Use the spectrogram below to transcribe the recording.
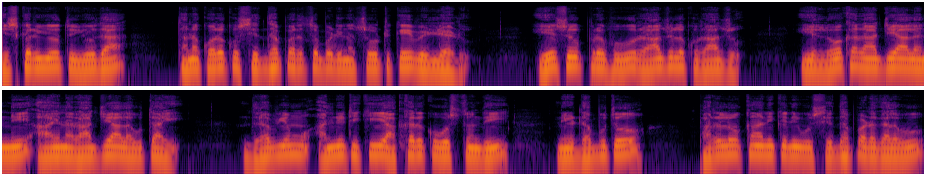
ఇస్కరియోతు యూదా తన కొరకు సిద్ధపరచబడిన చోటుకే వెళ్ళాడు. యేసు ప్రభు రాజులకు రాజు. ఈ లోక రాజ్యాలన్నీ ఆయన రాజ్యాలవుతాయి. ద్రవ్యము అన్నిటికీ అక్కరకు వస్తుంది. నీ డబ్బుతో పరలోకానికి నీవు సిద్ధపడగలవు.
